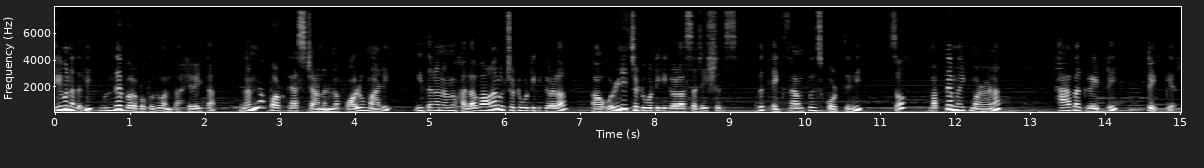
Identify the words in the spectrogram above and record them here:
ಜೀವನದಲ್ಲಿ ಮುಂದೆ ಬರಬಹುದು ಅಂತ ಹೇಳ್ತಾ ನನ್ನ ಪಾಡ್ಕಾಸ್ಟ್ ಚಾನಲ್ನ ಫಾಲೋ ಮಾಡಿ. ಈ ಥರ ನಾನು ಹಲವಾರು ಚಟುವಟಿಕೆಗಳ ಒಳ್ಳೆ ಚಟುವಟಿಕೆಗಳ ಸಜೆಷನ್ಸ್ ವಿತ್ ಎಕ್ಸಾಂಪಲ್ಸ್ ಕೊಡ್ತೀನಿ. ಸೊ ಮತ್ತೆ ಮೀಟ್ ಮಾಡೋಣ. Have a great day take care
